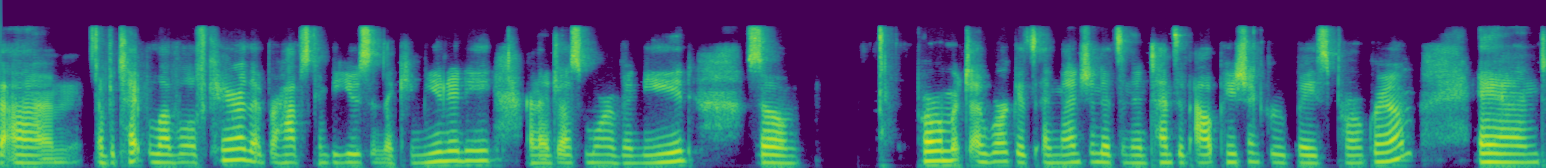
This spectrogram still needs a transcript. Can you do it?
um, of a type of level of care that perhaps can be used in the community and address more of a need. So program which I work, it's I mentioned it's an intensive outpatient group-based program. And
